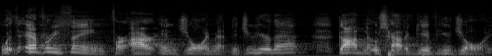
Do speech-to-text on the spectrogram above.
with everything for our enjoyment. Did you hear that? God knows how to give you joy.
